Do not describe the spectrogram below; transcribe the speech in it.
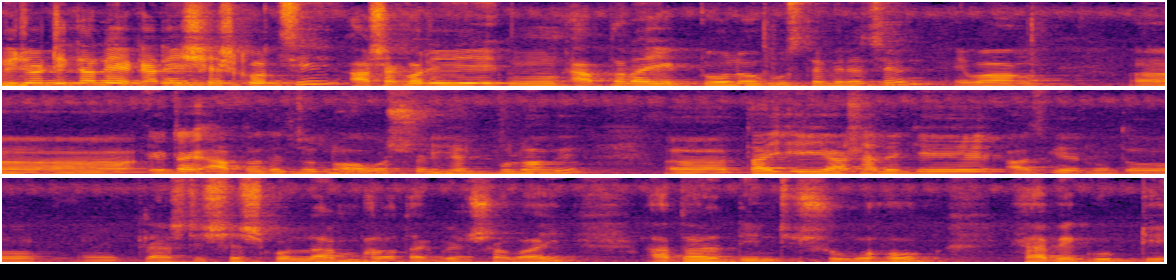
ভিডিওটি তাহলে এখানেই শেষ করছি। আশা করি আপনারা একটু হলেও বুঝতে পেরেছেন এবং এটাই এটা আপনাদের জন্য অবশ্যই হেল্পফুল হবে। তাই এই আশা রেখে আজকের মতো ক্লাসটি শেষ করলাম। ভালো থাকবেন সবাই। আপনাদের দিনটি শুভ হোক। হ্যাভ এ গুড ডে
